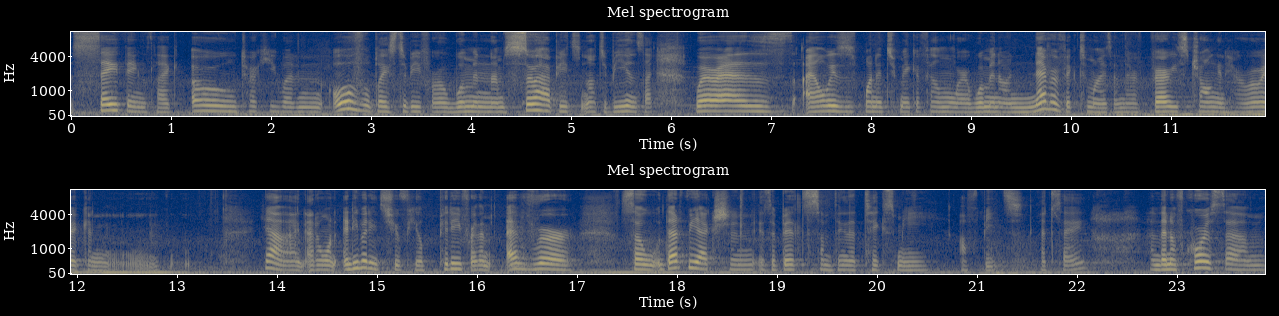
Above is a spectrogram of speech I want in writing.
say things like, oh, Turkey, what an awful place to be for a woman. I'm so happy to not to be inside. Whereas I always wanted to make a film where women are never victimized and they're very strong and heroic and yeah, I, I, don't want anybody to feel pity for them ever. So that reaction is a bit something that takes me off beat, let's say. And then, of course, um,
